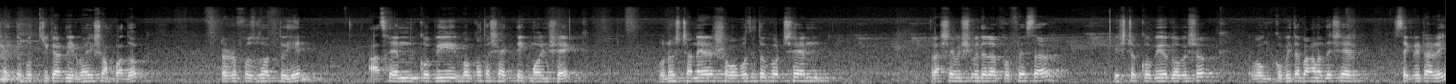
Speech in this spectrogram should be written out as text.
সাহিত্য পত্রিকার নির্বাহী সম্পাদক ডক্টর ফজল হক তুহিন। আছেন কবি ও কথা সাহিত্যিক মঈন শেখ। অনুষ্ঠানের সভাপতিত্ব করছেন রাজশাহী বিশ্ববিদ্যালয়ের প্রফেসর, বিশিষ্ট কবি ও গবেষক এবং কবিতা বাংলাদেশের সেক্রেটারি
